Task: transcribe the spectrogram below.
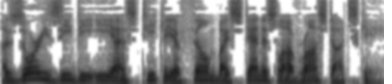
A Zori Zdes Tikhiye film by Stanislav Rostotsky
